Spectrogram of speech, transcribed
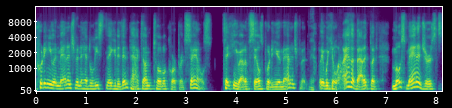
putting you in management had the least negative impact on total corporate sales. Taking you out of sales, putting you in management. Yeah. I mean, we can laugh about it, but most managers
